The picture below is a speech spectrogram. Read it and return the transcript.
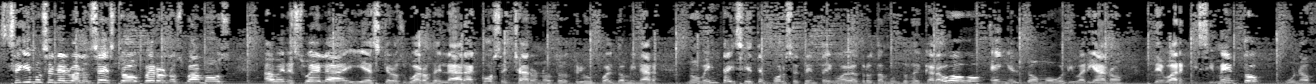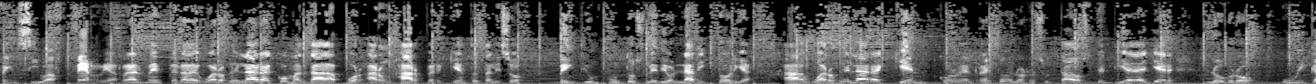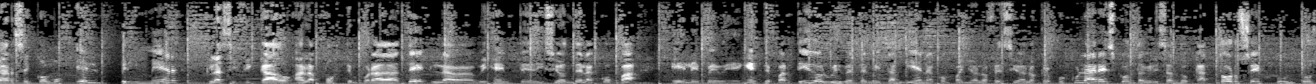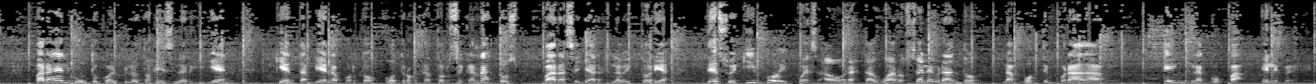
Seguimos en el baloncesto, pero nos vamos a Venezuela y es que los Guaros de Lara cosecharon otro triunfo al dominar 97 por 79 a Trotamundos de Carabobo en el domo bolivariano de Barquisimeto, una ofensiva férrea realmente la de Guaros de Lara, comandada por Aaron Harper, quien totalizó 21 puntos le dio la victoria a Guaros de Lara, quien con el resto de los resultados del día de ayer logró ubicarse como el primer clasificado a la postemporada de la vigente edición de la Copa LPB. En este partido, Luis Betelmí también acompañó a la ofensiva de los crepusculares, contabilizando 14 puntos para él junto con el piloto Gisler Guillén quien también aportó otros 14 canastos para sellar la victoria de su equipo y pues ahora está Guaro celebrando la postemporada en la Copa LPB.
